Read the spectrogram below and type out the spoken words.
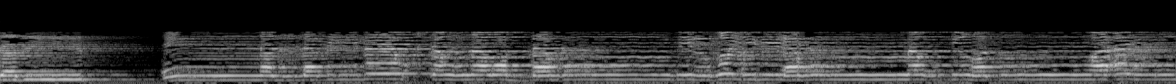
كَبِيرٌ. إِنَّ الَّذِينَ يَخْشَوْنَ رَبَّهُم بِالْغَيْبِ لَهُم مَّغْفِرَةٌ وَأَجْرٌ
